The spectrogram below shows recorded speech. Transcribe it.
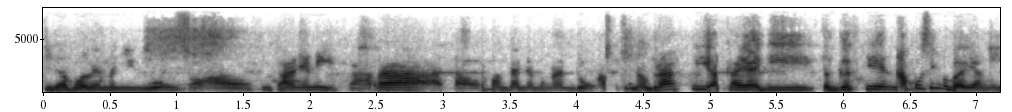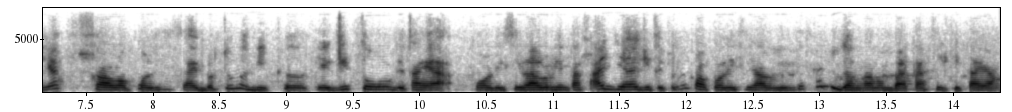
tidak boleh menyinggung soal misalnya nih sara atau konten yang mengandung pornografi kayak ditegesin. Aku sih ngebayanginnya kalau polisi cyber tuh lebih ke kayak gitu gitu kayak polisi lalu lintas aja gitu cuman kalau polisi lalu lintas kan juga nggak membatasi kita yang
